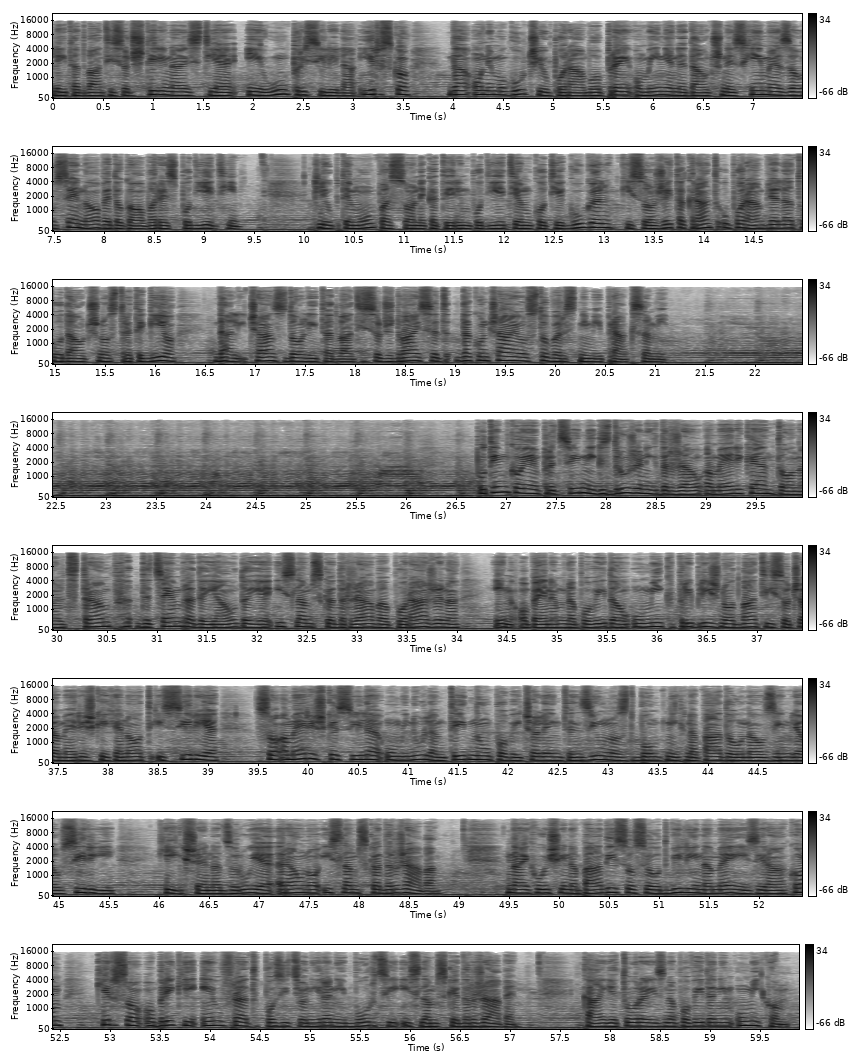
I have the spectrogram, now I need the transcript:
Leta 2014 je EU prisilila Irsko, da onemogoči uporabo prej omenjene davčne scheme za vse nove dogovore s podjetji. Kljub temu pa so nekaterim podjetjem, kot je Google, ki so že takrat uporabljala to davčno strategijo, dali čas do leta 2020, da končajo s to vrstnimi praksami. Potem, ko je predsednik Združenih držav Amerike Donald Trump decembra dejal, da je islamska država poražena in obenem napovedal umik približno 2000 ameriških enot iz Sirije, so ameriške sile v minulem tednu povečale intenzivnost bombnih napadov na ozemlja v Siriji, ki jih še nadzoruje ravno islamska država. Najhujši napadi so se odvili na meji z Irakom, kjer so ob reki Eufrat pozicionirani borci islamske države. Kaj je torej z napovedanim umikom?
